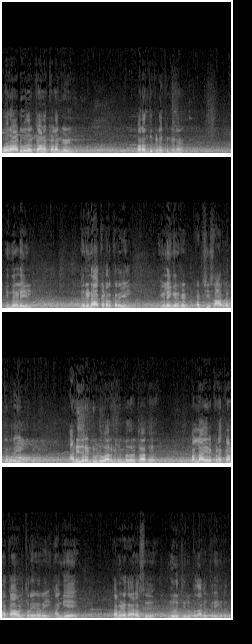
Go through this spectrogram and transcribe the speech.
போராடுவதற்கான களங்கள் பறந்து கிடக்கின்றன. இந்த நிலையில் மெரினா கடற்கரையில் இளைஞர்கள் கட்சி சார்பற்ற முறையில் அணிதிரண்டு விடுவார்கள் என்பதற்காக பல்லாயிரக்கணக்கான காவல்துறையினரை அங்கே தமிழக அரசு நிறுத்தியிருப்பதாக தெரிகிறது.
